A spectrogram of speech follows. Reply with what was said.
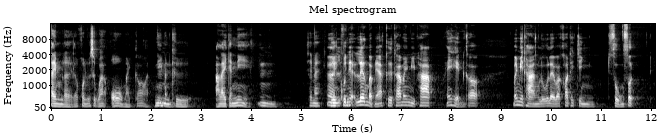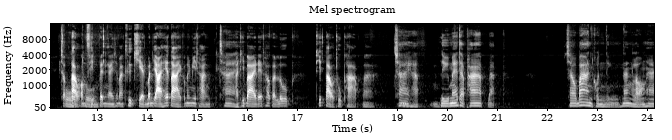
เต็มเลย แล้วคนรู้สึกว่า โอ้ my god นี่มันคืออะไรกันนี่อืม ใช่ไหมเออคือคุคุณณเนี่ยเรื่องแบบเนี้ยคือถ้าไม่มีภาพให้เห็นก็ไม่มีทางรู้เลยว่าข้อเที่จริงสูงสุดกับถูกเต่าออมสินถูกเป็นไงใช่ไหมคือเขียนบรรยายให้ตายก็ไม่มีทางใช่อธิบายได้เท่ากับรูปที่เต่าถูกผ่าออกมา ใช่ครับ หรือแม้แต่ภาพแบบ ชาวบ้านคนหนึ่งนั่งร้องไห้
